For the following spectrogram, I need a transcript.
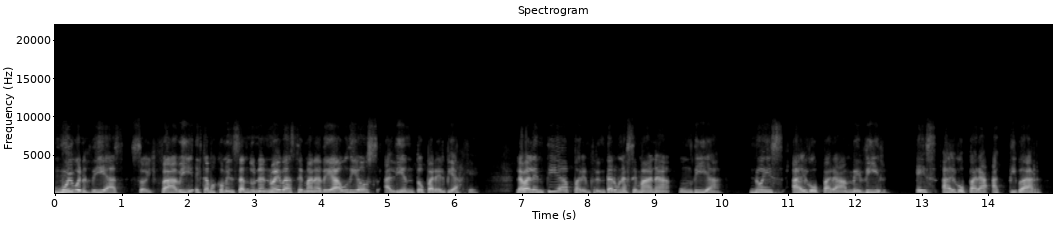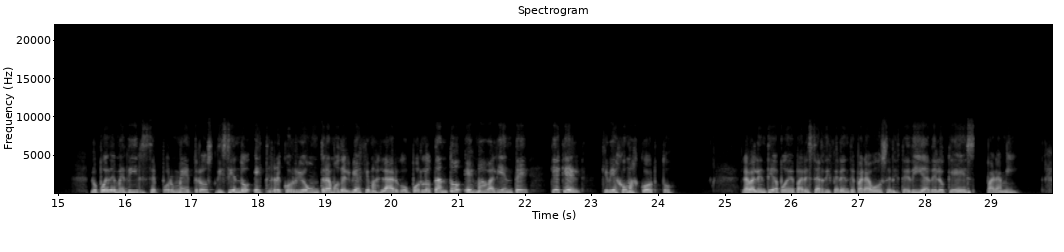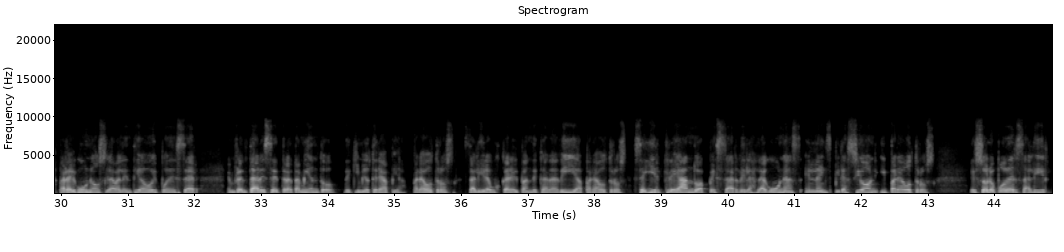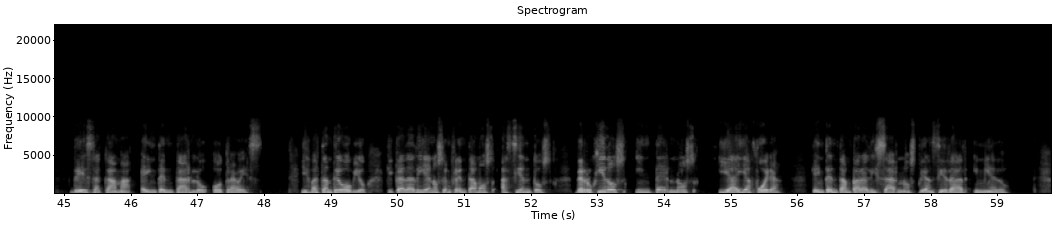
Muy buenos días, soy Fabi. Estamos comenzando una nueva semana de audios, aliento para el viaje. La valentía para enfrentar una semana, un día, no es algo para medir, es algo para activar. No puede medirse por metros diciendo, este recorrió un tramo del viaje más largo, por lo tanto es más valiente que aquel que viajó más corto. La valentía puede parecer diferente para vos en este día de lo que es para mí. Para algunos, la valentía hoy puede ser enfrentar ese tratamiento de quimioterapia, para otros salir a buscar el pan de cada día, para otros seguir creando a pesar de las lagunas en la inspiración y para otros es solo poder salir de esa cama e intentarlo otra vez. Y es bastante obvio que cada día nos enfrentamos a cientos de rugidos internos y ahí afuera que intentan paralizarnos de ansiedad y miedo.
